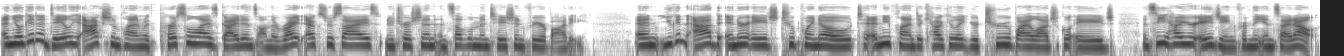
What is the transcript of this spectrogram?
And you'll get a daily action plan with personalized guidance on the right exercise, nutrition, and supplementation for your body. And you can add the Inner Age 2.0 to any plan to calculate your true biological age and see how you're aging from the inside out.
